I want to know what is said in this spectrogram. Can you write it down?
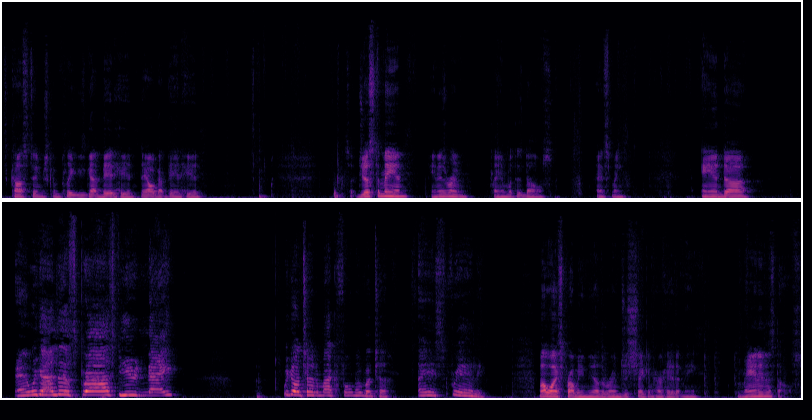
His costume's complete. He's got bedhead. They all got bedhead. So just a man in his room playing with his dolls. That's me. And uh and we got a little surprise for you tonight. We're gonna turn the microphone over to Ace Frehley. My wife's probably in the other room just shaking her head at me. Man and his dolls.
